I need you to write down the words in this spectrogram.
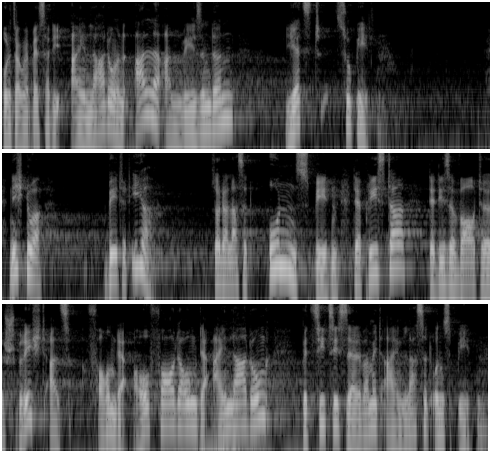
oder sagen wir besser die Einladung an alle Anwesenden, jetzt zu beten. Nicht nur betet ihr, sondern lasset uns beten. Der Priester der diese Worte spricht als Form der Aufforderung, der Einladung, bezieht sich selber mit ein. Lasset uns beten.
